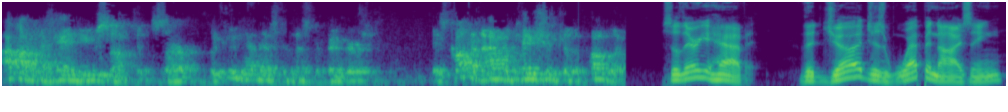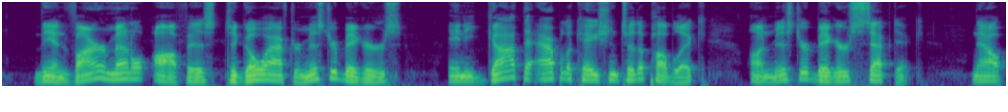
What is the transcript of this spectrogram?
I'd like to hand you something, sir. Would you hand this to Mr. Biggers? It's called an application to the public. So there you have it. The judge is weaponizing the environmental office to go after Mr. Biggers, and he got the application to the public on Mr. Biggers' septic. Now,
